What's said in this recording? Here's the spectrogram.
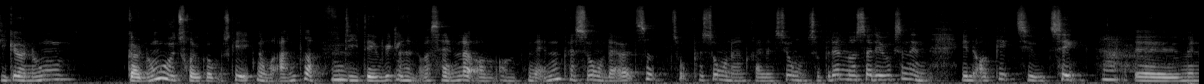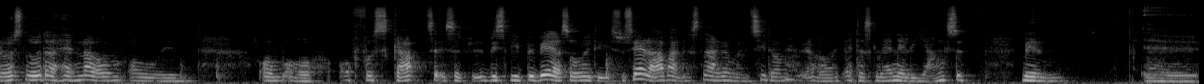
de gør nogen gør nogle udtryk, og måske ikke nogle andre, mm. fordi det i virkeligheden også handler om, om den anden person. Der er jo altid to personer i en relation, så på den måde så er det jo ikke sådan en, en objektiv ting, ja. øh, men også noget, der handler om at, øh, om at, at få skabt, altså hvis vi bevæger os over i det sociale arbejde, så snakker man jo tit om, at der skal være en alliance mellem øh,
